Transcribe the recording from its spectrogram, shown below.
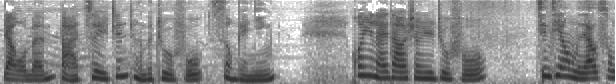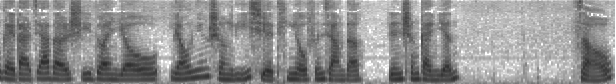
让我们把最真诚的祝福送给您。欢迎来到生日祝福。今天我们要送给大家的是一段由辽宁省李雪听友分享的人生感言：走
